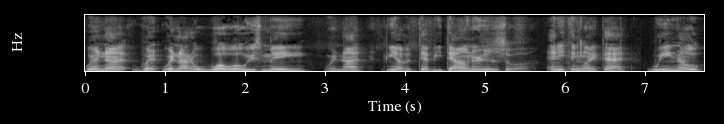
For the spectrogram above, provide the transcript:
We're not we're, we're not a woe always me. We're not, you know, Debbie Downers or anything like that. We know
